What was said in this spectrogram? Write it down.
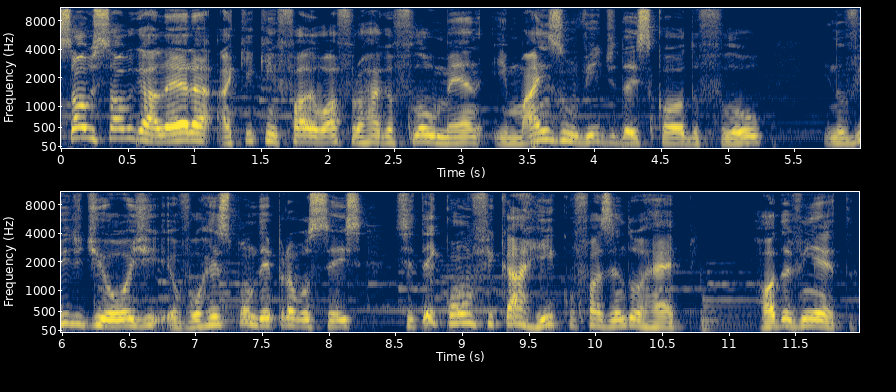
Salve, salve galera! Aqui quem fala é o Afro Raga Flow Man e mais um vídeo da Escola do Flow. E no vídeo de hoje eu vou responder para vocês se tem como ficar rico fazendo rap. Roda a vinheta.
